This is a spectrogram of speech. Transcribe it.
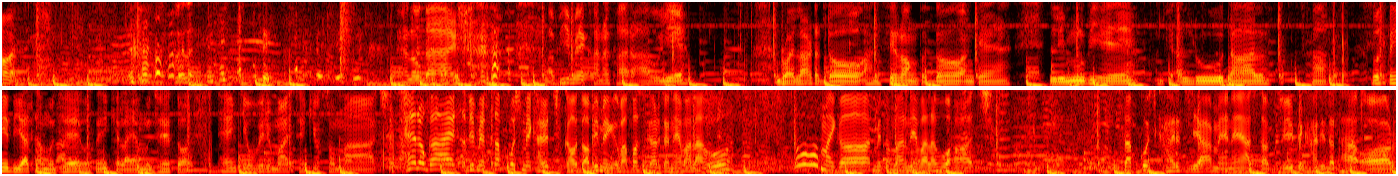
हेलो गाइस अभी मैं खाना खा रहा हूँ, ये ब्रॉयलर तो दो हँसी रंग तो दो अंके। लीमू भी है, अंके आलू, दाल हाँ। उसने ही दिया था मुझे, उसने ही खिलाया मुझे तो thank you very much thank you so much hello guys अभी मैं सब कुछ मैं खरीद चुका हूँ तो अभी मैं वापस घर जाने वाला हूँ। ओह माय गॉड मैं तो मरने वाला हूँ आज। सब कुछ खरीद लिया मैंने सब्ज़ी भी खरीदा था और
